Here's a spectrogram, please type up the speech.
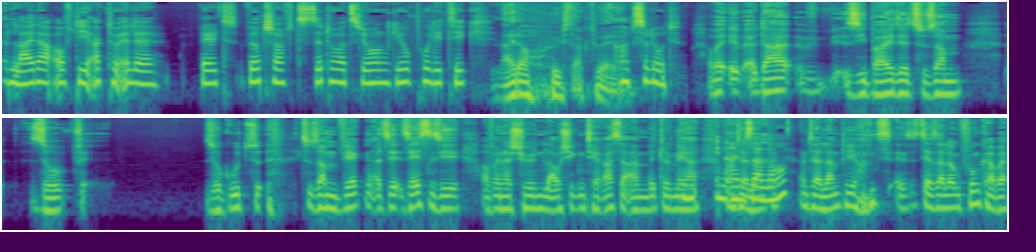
leider auf die aktuelle Weltwirtschaftssituation, Geopolitik, Leider höchst aktuell. absolut. Aber äh, da Sie beide zusammen so so gut zu- zusammenwirken, als säßen sie auf einer schönen, lauschigen Terrasse am Mittelmeer. In- in einem unter Salon? Lampe, unter Lampe und es ist der Salon Funke, aber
